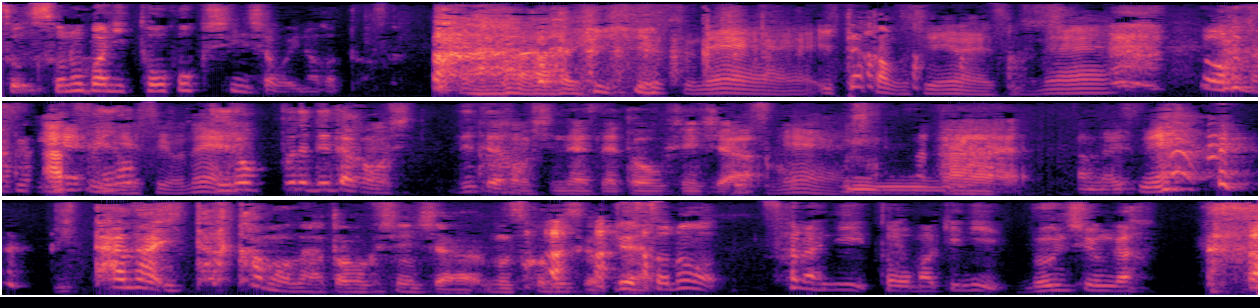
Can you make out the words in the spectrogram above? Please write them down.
そその場に東北新社はいなかったんですか？ああ、いいですね。いたかもしれないですよね。そうですね。熱いですよテね。ロップで出たかもし、出てたかもしれないですね、東北新社で。すね。うんはわかんないですね。い。いたな、いたかもな、東北新社。息子ですよね。で、その、さらに遠巻きに文春が、そ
